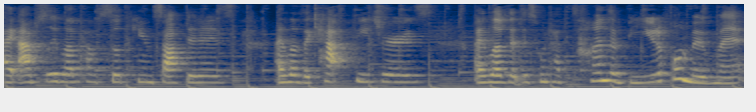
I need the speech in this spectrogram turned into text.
I absolutely love how silky and soft it is. I love the cap features. I love that this one has tons of beautiful movement.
